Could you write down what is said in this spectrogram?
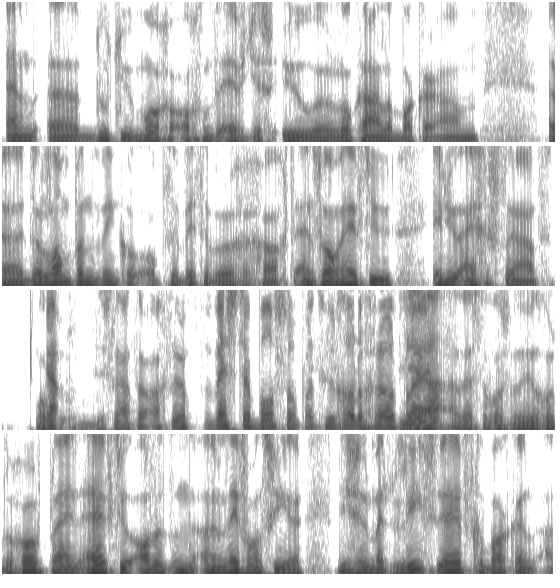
en eh, doet u morgenochtend eventjes uw lokale bakker aan. Eh, de lampenwinkel op de Witteburgergracht. En zo heeft u in uw eigen straat, of Ja. de straat erachter, Westerbos op het Hugo de Grootplein. ja, Westerbos bij Hugo de Grootplein, heeft u altijd een, een leverancier die ze met liefde heeft gebakken, eh,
